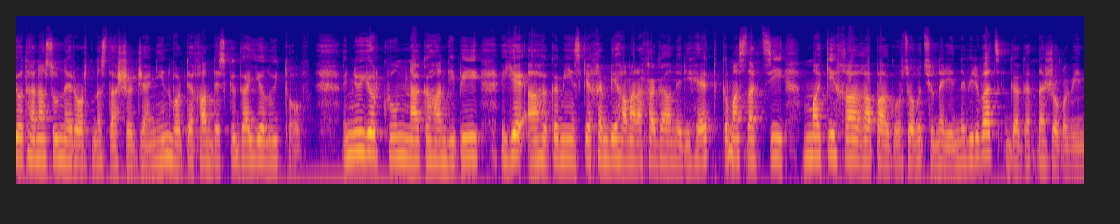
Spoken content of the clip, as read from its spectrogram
70-րդ նստաշրջանին, որտեղ հանդես կգա ելույթով։ Նյու Յորքում նա կհանդիպի ԵԱՀԿ Մինսկի խմբի համանախագահների հետ, կմասնակցի ՄԱԿ-ի խաղաղապահ գործողությունների նվիրված գագաթնաժողովին։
